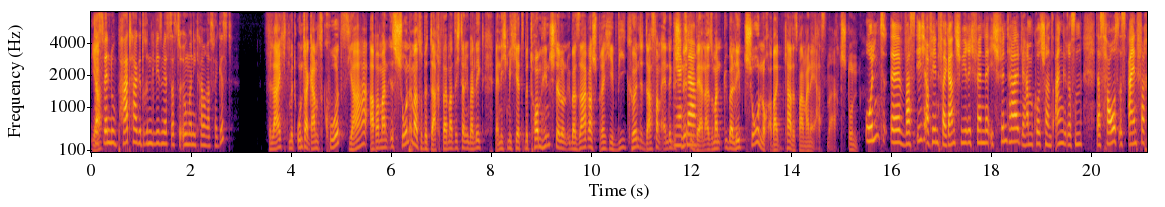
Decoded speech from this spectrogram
Ja. dass wenn du ein paar Tage drin gewesen wärst, dass du irgendwann die Kameras vergisst? Vielleicht mitunter ganz kurz, ja, aber man ist schon immer so bedacht, weil man sich dann überlegt, wenn ich mich jetzt mit Tom hinstelle und über Sarah spreche, wie könnte das am Ende geschnitten klar. werden? Also man überlegt schon noch, aber klar, das waren meine ersten acht Stunden. Und äh, was ich auf jeden Fall ganz schwierig fände, ich finde halt, wir haben kurz schon angerissen, das Haus ist einfach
